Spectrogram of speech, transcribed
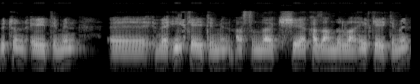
bütün eğitimin e, ve ilk eğitimin aslında kişiye kazandırılan ilk eğitimin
